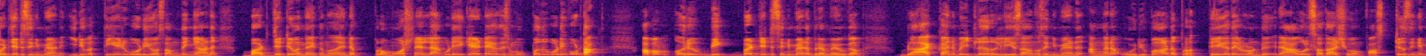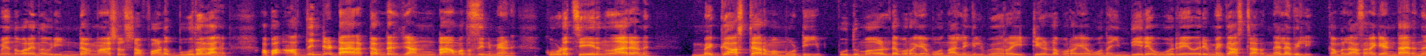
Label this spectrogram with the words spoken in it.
ബഡ്ജറ്റ് സിനിമയാണ് ഇരുപത്തിയേഴ് കോടിയോ സംതിങ് ആണ് ബഡ്ജറ്റ് വന്നേക്കുന്നത്. അതിന്റെ പ്രൊമോഷൻ എല്ലാം കൂടിയൊക്കെ ആയിട്ട് ഏകദേശം മുപ്പത് കോടി കൂട്ടാം. അപ്പം ഒരു ബിഗ് ബഡ്ജറ്റ് സിനിമയാണ് ബ്രഹ്മയുഗം. ബ്ലാക്ക് ആൻഡ് വൈറ്റിൽ റിലീസാവുന്ന സിനിമയാണ്. അങ്ങനെ ഒരുപാട് പ്രത്യേകതകളുണ്ട്. രാഹുൽ സദാശിവം ഫസ്റ്റ് സിനിമ എന്ന് പറയുന്ന ഒരു ഇന്റർനാഷണൽ സ്റ്റഫാണ് ഭൂതകാലം. അപ്പോൾ അതിന്റെ ഡയറക്ടറിന്റെ രണ്ടാമത്തെ സിനിമയാണ്. കൂടെ ചേരുന്നത് ആരാണ്? മെഗാസ്റ്റാർ മമ്മൂട്ടി. പുതുമകളുടെ പുറകെ പോകുന്ന അല്ലെങ്കിൽ വെറൈറ്റികളുടെ പുറകെ പോകുന്ന ഇന്ത്യയിലെ ഒരേ ഒരു മെഗാസ്റ്റാർ നിലവിൽ കമൽഹാസനൊക്കെ ഉണ്ടായിരുന്നു.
